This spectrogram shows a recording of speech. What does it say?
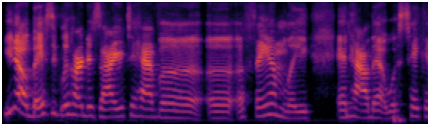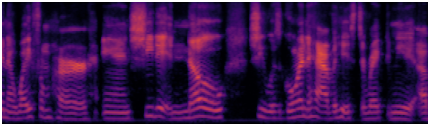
you know, basically her desire to have a, a, a, family and how that was taken away from her. And she didn't know she was going to have a hysterectomy. Uh,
